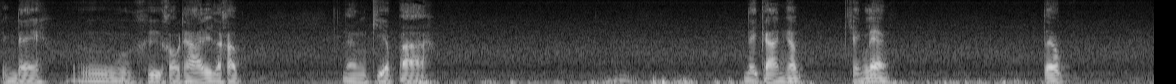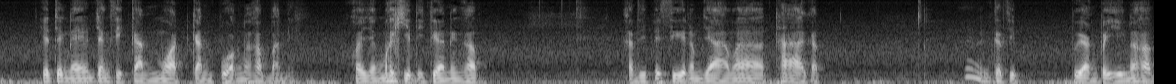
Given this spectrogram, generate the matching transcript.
จังได เออคือเขาท่าได้ละครับ นางเกียร์ปลาในการครับ แข็งแรง แต่เฮ็ดจังไดมันจังสิกันหมวดกันปวกนะครับบัดนี้ค่อยยังมาคิดอีกเทื่อนึงครับคันสิไปซื้อน้ำยามาท่ากับมันก็สิเปลืองไปอีกนะครับ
